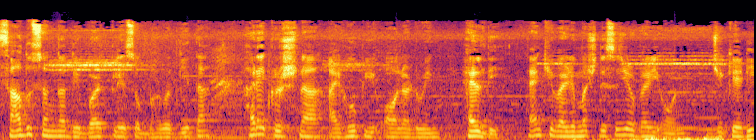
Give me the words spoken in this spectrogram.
साधु संगत the birth place of Bhagavad Gita Hare Krishna I hope you all are doing healthy thank you very much this is your very own G K D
